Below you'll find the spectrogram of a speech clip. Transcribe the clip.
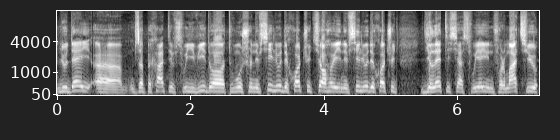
людей е, запихати в свої відео, тому що не всі люди хочуть цього, і не всі люди хочуть ділитися своєю інформацією,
